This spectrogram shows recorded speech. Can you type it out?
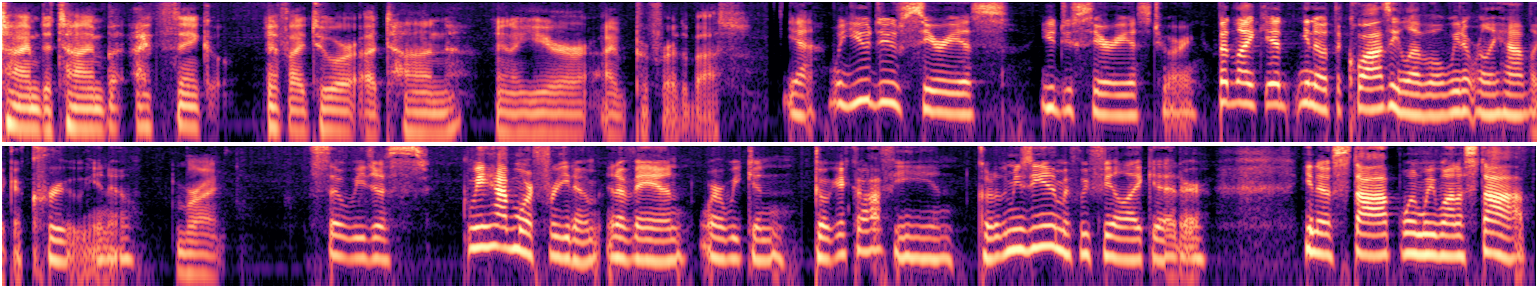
time to time, but I think if I tour a ton in a year, I prefer the bus. Yeah. Well, you do serious. You do serious touring, but like it, you know, at the quasi level, we don't really have like a crew, you know. Right. So we just we have more freedom in a van where we can go get coffee and go to the museum if we feel like it, or you know, stop when we want to stop.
